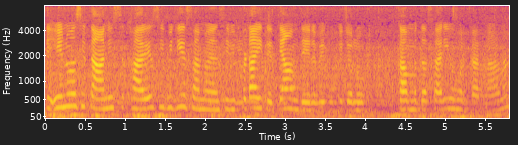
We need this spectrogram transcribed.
ਤੇ ਇਹਨੂੰ ਅਸੀਂ ਤਾਂ ਨਹੀਂ ਸਿਖਾ ਰਹੇ ਸੀ ਵੀ ਜੀ ਸਾਨੂੰ ਐਸੀ ਵੀ ਪੜ੍ਹਾਈ ਤੇ ਧਿਆਨ ਦੇ ਰਵੇ, ਕਿਉਂਕਿ ਚਲੋ ਕੰਮ ਤਾਂ ਸਾਰੀ ਉਮਰ ਕਰਨਾ, ਹਨਾ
